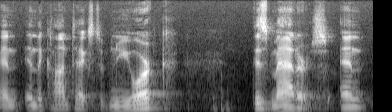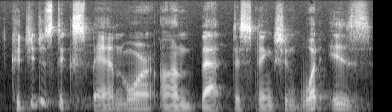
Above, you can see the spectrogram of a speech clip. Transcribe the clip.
and in the context of New York, this matters. And could you just expand more on that distinction? What is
